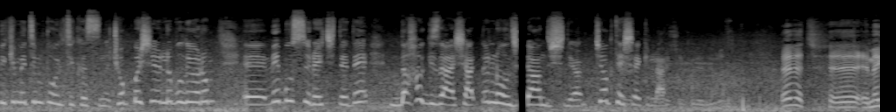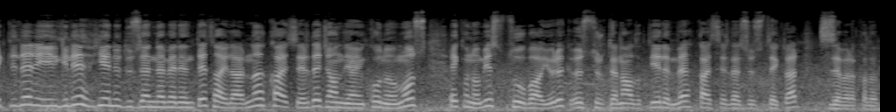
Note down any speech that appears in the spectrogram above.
hükümetin politikasını çok başarılı buluyorum E, ve bu süreçte de daha güzel şartların olacağını düşünüyorum. Çok teşekkürler. Teşekkür. Evet, e, emeklilerle ilgili yeni düzenlemenin detaylarını Kayseri'de canlı yayın konuğumuz ekonomist Tuğba Yörük Öztürk'ten aldık diyelim ve Kayseri'den sözü tekrar size bırakalım.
